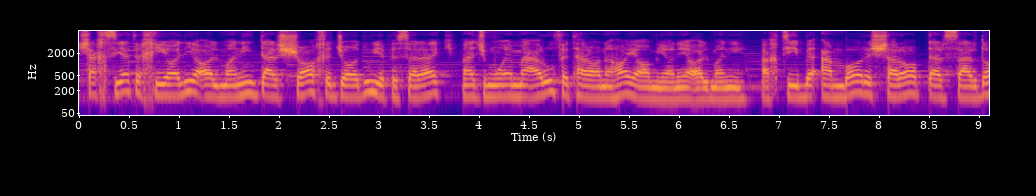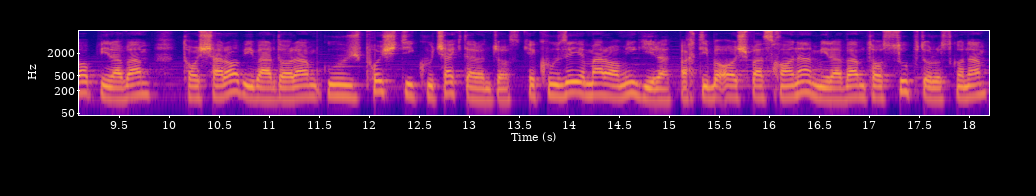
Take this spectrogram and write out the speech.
شخصیت خیالی آلمانی در شاخ جادوی پسرک مجموعه معروف ترانه های آمیانه آلمانی. وقتی به انبار شراب در سرداب می‌روم تا شرابی بردارم گوش پشتی کوچک در آنجاست که کوزه مرا می‌گیرد. وقتی به آشپزخانه می‌روم تا سوپ درست کنم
